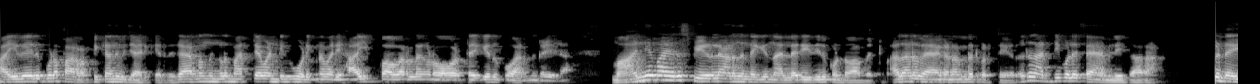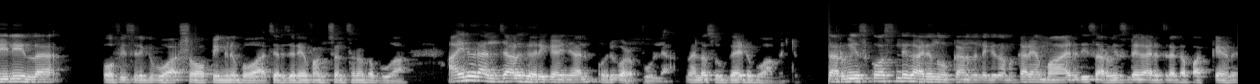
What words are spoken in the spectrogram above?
ഹൈവേയിൽ കൂടെ പറപ്പിക്കാന്ന് വിചാരിക്കരുത്. കാരണം നിങ്ങൾ മറ്റേ വണ്ടിക്ക് ഓടിക്കുന്ന മാതിരി ഹൈ പവറിൽ അങ്ങോട്ട് ഓവർടേക്ക് ചെയ്ത് പോകാനൊന്നും കഴിയില്ല. മാന്യമായ ഒരു സ്പീഡിലാണെന്നുണ്ടെങ്കിൽ നല്ല രീതിയിൽ കൊണ്ടുപോകാൻ പറ്റും. അതാണ് വാഗണറിന്റെ ഒരു പ്രത്യേകത. ഒരു അടിപൊളി ഫാമിലി കാറാണ് ഡെയിലി ഉള്ള ഓഫീസിലേക്ക് പോവാ ഷോപ്പിങ്ങിന് പോവാ ചെറിയ ചെറിയ ഫംഗ്ഷൻസിനൊക്കെ പോവാ. അതിനൊരു അഞ്ചാൾ കയറി കഴിഞ്ഞാലും ഒരു കുഴപ്പമില്ല നല്ല സുഖമായിട്ട് പോകാൻ പറ്റും. സർവീസ് കോസ്റ്റിന്റെ കാര്യം നോക്കുകയാണെന്നുണ്ടെങ്കിൽ നമുക്കറിയാം മാരുതി സർവീസിന്റെ കാര്യത്തിലൊക്കെ പക്കയാണ്.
